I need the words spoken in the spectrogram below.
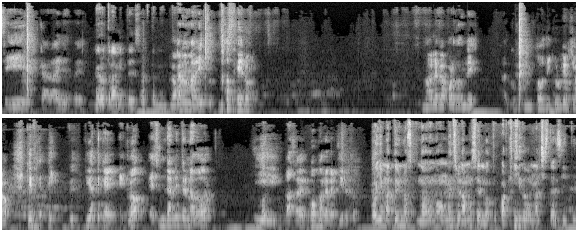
Sí, caray, desde. Mero trámite, exactamente. Lo gana el Madrid 2-0. No le veo por dónde al conjunto de Jürgen Klopp. Que fíjate, fíjate que el Klopp es un gran entrenador y vas a ver cómo revertir eso. Oye, Mateo, y nos, no, no mencionamos el otro partido, Manchester City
